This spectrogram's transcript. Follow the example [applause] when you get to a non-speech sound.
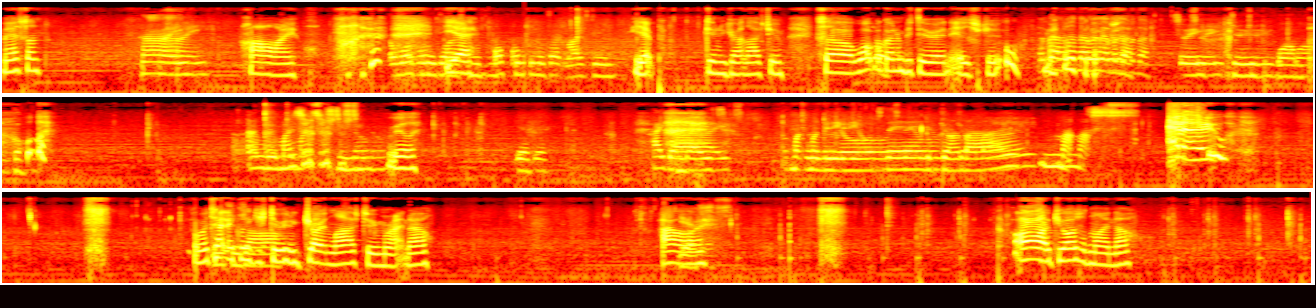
Mason. Hi. Hi. And welcome to Yeah. the welcome to the joint live stream. Yep. Doing a joint live stream. So what we're going to be doing is just. Oh, [laughs] Three, two, one, go. I'm doing my social now. really? Yeah. Hi guys. Welcome back to my video. Today I'm joined by Max. Hello. And we're technically just our- doing a joint live stream right now. Hello. Yes. Oh, Joe's online now.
